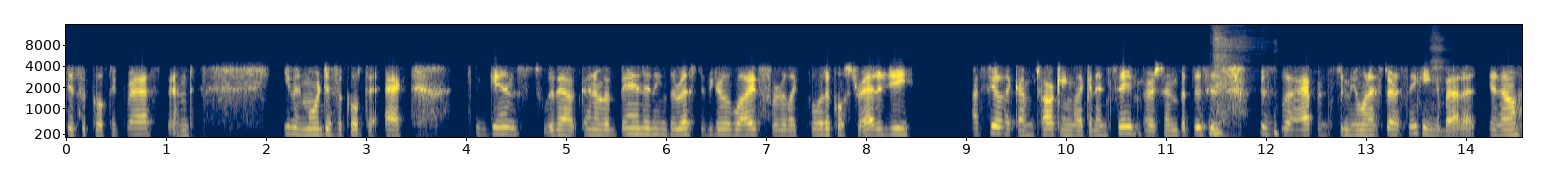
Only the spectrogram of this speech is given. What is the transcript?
difficult to grasp and even more difficult to act against without kind of abandoning the rest of your life for like political strategy. I feel like I'm talking like an insane person, but this is this is what happens to me when I start thinking about it, you know.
